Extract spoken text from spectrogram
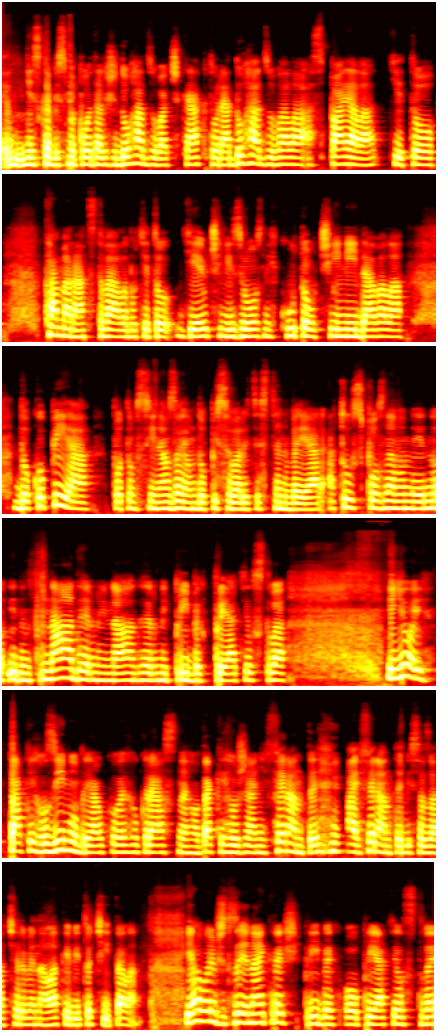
dneska by sme povedali, že dohadzovačka, ktorá dohadzovala a spájala tieto kamarátstva alebo tieto dievčiny z rôznych kútov Číny, dávala dokopy a potom si navzájom dopisovali cez ten VR. A tu spoznávame jedno, jeden nádherný, nádherný príbeh priateľstva, joj, takého zimobriavkového krásneho, takého, že ani Ferrante, aj Ferrante by sa začervenala, keby to čítala. Ja hovorím, že to je najkrajší príbeh o priateľstve,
